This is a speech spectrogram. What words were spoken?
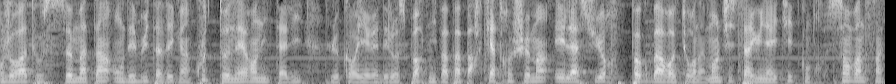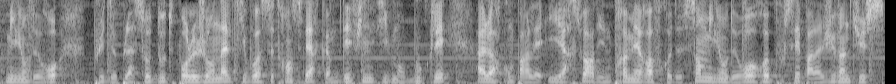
Bonjour à tous, ce matin on débute avec un coup de tonnerre en Italie. Le Corriere dello Sport n'y va pas par quatre chemins et l'assure, Pogba retourne à Manchester United contre 125 millions d'euros. Plus de place au doute pour le journal qui voit ce transfert comme définitivement bouclé alors qu'on parlait hier soir d'une première offre de 100 millions d'euros repoussée par la Juventus.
